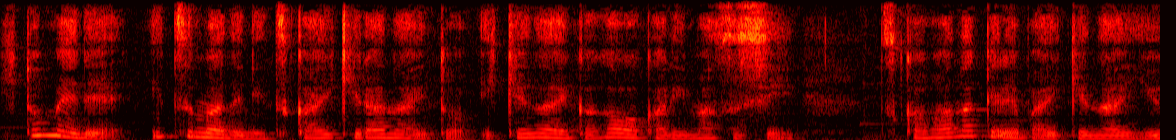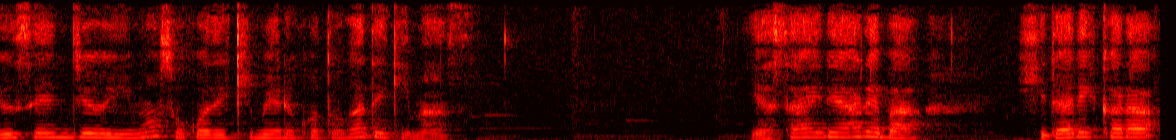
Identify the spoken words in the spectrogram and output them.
一目でいつまでに使い切らないといけないかが分かりますし使わなければいけない優先順位もそこで決めることができます。野菜であれば左から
